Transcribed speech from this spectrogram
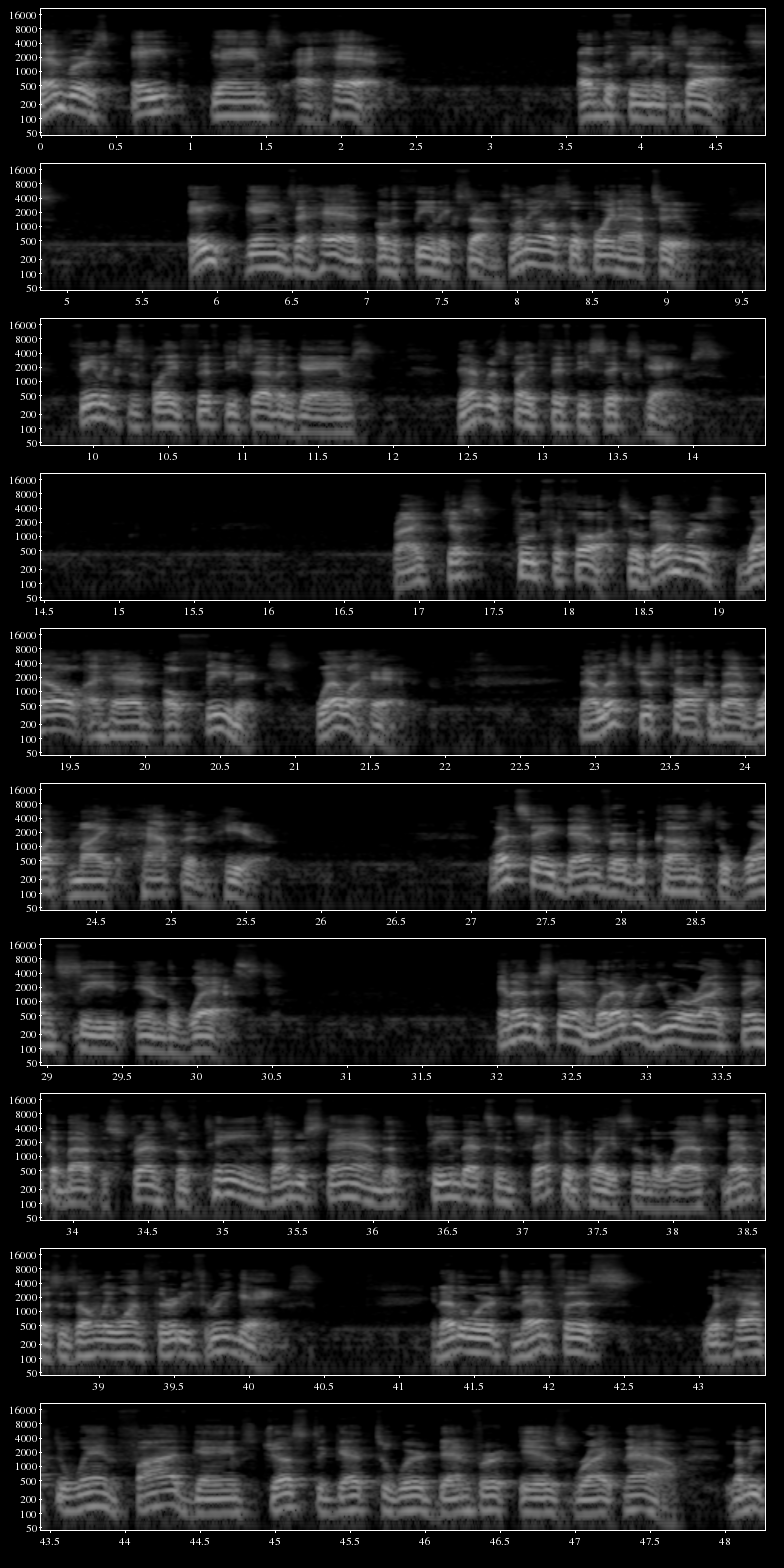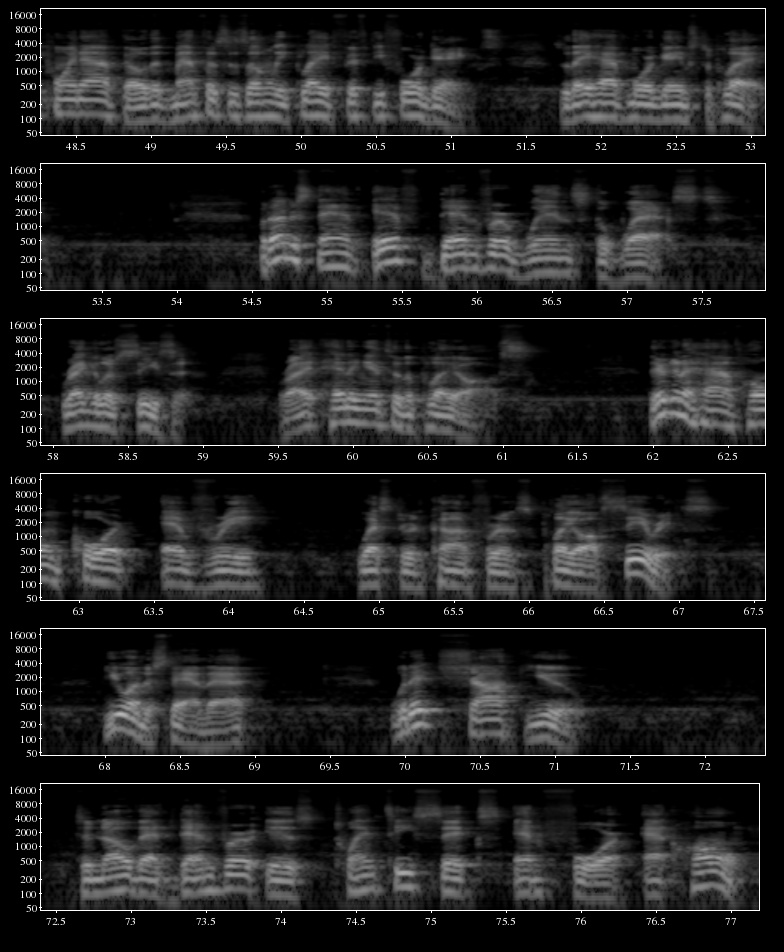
Denver is eight games ahead of the Phoenix Suns. Eight games ahead of the Phoenix Suns. Let me also point out, too, Phoenix has played 57 games, Denver's played 56 games. Right? Just food for thought. So Denver's well ahead of Phoenix, well ahead. Now let's just talk about what might happen here. Let's say Denver becomes the one seed in the West. And understand, whatever you or I think about the strengths of teams, understand the team that's in second place in the West, Memphis, has only won 33 games. In other words, Memphis would have to win five games just to get to where Denver is right now. Let me point out, though, that Memphis has only played 54 games so they have more games to play. But understand if Denver wins the West, regular season, right, heading into the playoffs, they're going to have home court every Western Conference playoff series. You understand that. Would it shock you to know that Denver is 26 and 4 at home?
